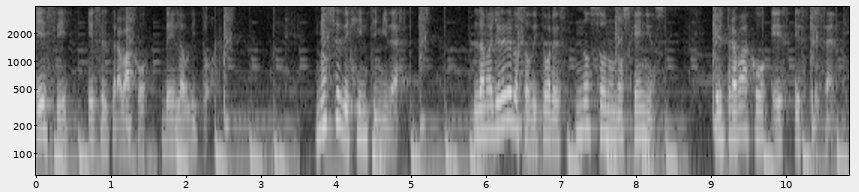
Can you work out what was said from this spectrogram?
Ese es el trabajo del auditor. No se deje intimidar. La mayoría de los auditores no son unos genios. El trabajo es estresante.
